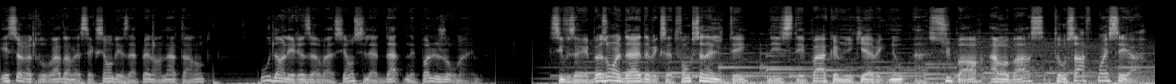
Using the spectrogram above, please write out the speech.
et se retrouvera dans la section des appels en attente ou dans les réservations si la date n'est pas le jour même. Si vous avez besoin d'aide avec cette fonctionnalité, n'hésitez pas à communiquer avec nous à support.tosoft.ca.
